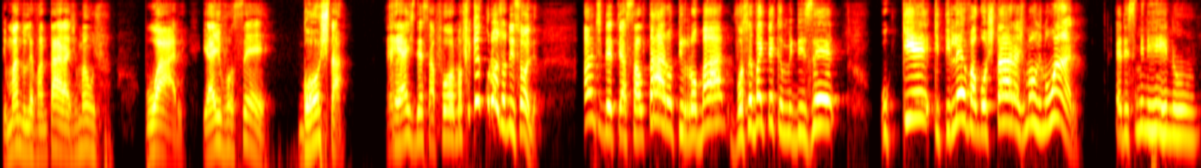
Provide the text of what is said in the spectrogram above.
Te mando levantar as mãos pro ar. E aí você gosta? Reage dessa forma. Fiquei curioso. Eu disse, olha, antes de te assaltar ou te roubar, você vai ter que me dizer o que que te leva a gostar as mãos no ar. Eu disse, menino,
